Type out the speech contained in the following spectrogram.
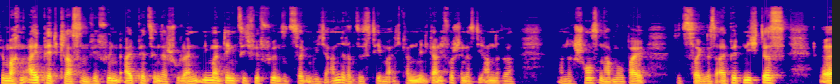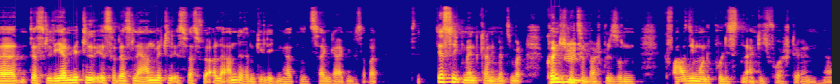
wir machen iPad-Klassen, wir führen iPads in der Schule ein. Niemand denkt sich, wir führen sozusagen irgendwelche anderen Systeme ein. Ich kann mir gar nicht vorstellen, dass die andere, andere Chancen haben. Wobei sozusagen das iPad nicht das, äh, das Lehrmittel ist oder das Lernmittel ist, was für alle anderen Gelegenheiten sozusagen geeignet ist. Aber für das Segment kann ich mir zum Beispiel, könnte ich mir zum Beispiel so einen quasi Monopolisten eigentlich vorstellen. Ja,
